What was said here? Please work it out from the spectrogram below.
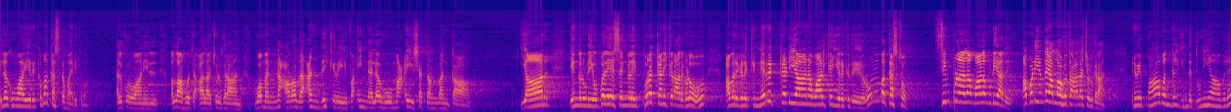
இலகுவாய் இருக்குமா கஷ்டமா இருக்குமா? அல் குர்வானில் அல்லாஹு அலா சொல்கிறான் வமன் நஅரத அன் திக்ரி ஃபஇன்ன லஹு மஈஷத்தன் லன்கா. யார் எங்களுடைய உபதேசங்களை புறக்கணிக்கிறார்களோ அவர்களுக்கு நெருக்கடியான வாழ்க்கை இருக்குது. ரொம்ப கஷ்டம். சிம்பிளாலாம் வாழ முடியாது. அப்படி என்றே அல்லாஹு தாலா சொல்கிறான். எனவே பாவங்கள் இந்த துனியாவில்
